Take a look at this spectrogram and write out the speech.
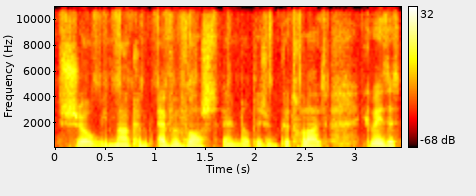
Zo, ik maak hem even vast. En dat is een kutgeluid. Ik weet het.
